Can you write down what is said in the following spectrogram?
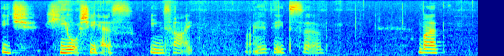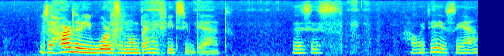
each he or she has inside right? It's uh, but the harder you work, the more benefits you get. This is how it is, yeah.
